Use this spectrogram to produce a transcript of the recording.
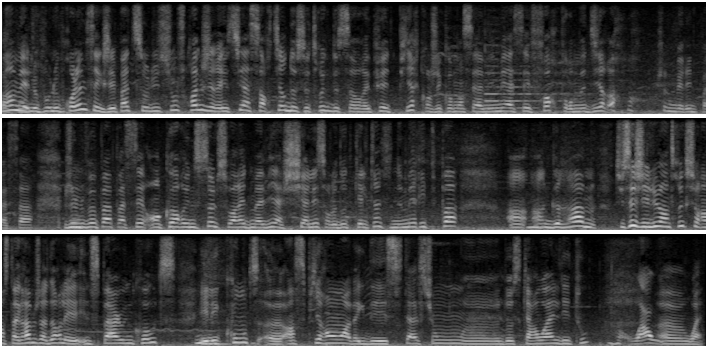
par Non, mais le problème, c'est que j'ai pas de solution. Je crois que j'ai réussi à sortir de ce truc de ça aurait pu être pire quand j'ai commencé à m'aimer assez fort pour me dire Oh, je ne mérite pas ça. Je Mm. ne veux pas passer encore une seule soirée de ma vie à chialer sur le dos de quelqu'un qui ne mérite pas un, Mm. un gramme. Tu sais, j'ai lu un truc sur Instagram, j'adore les inspiring quotes Mm. et les contes euh, inspirants avec des citations euh, d'Oscar Wilde et tout. Waouh Euh, ouais.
